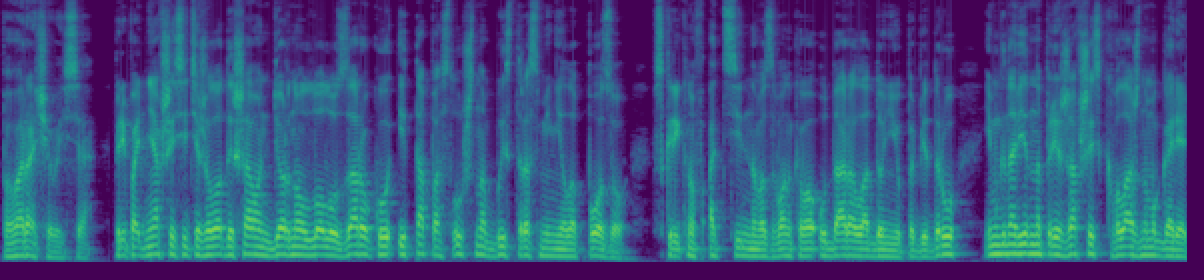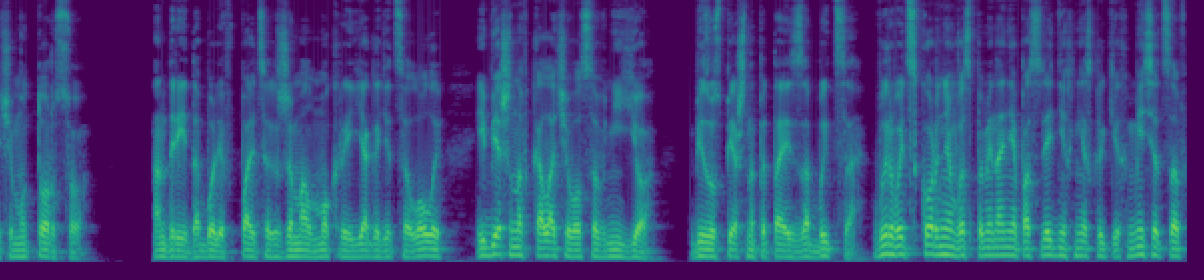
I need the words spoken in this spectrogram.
«Поворачивайся». Приподнявшись и тяжело дыша, он дернул Лолу за руку, и та послушно быстро сменила позу, вскрикнув от сильного звонкого удара ладонью по бедру и мгновенно прижавшись к влажному горячему торсу. Андрей до боли в пальцах сжимал мокрые ягодицы Лолы и бешено вколачивался в нее – безуспешно пытаясь забыться, вырвать с корнем воспоминания последних нескольких месяцев,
